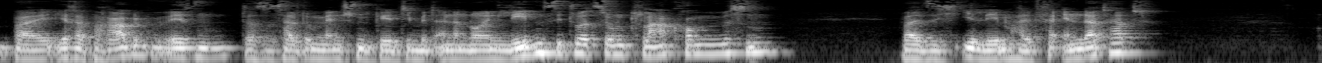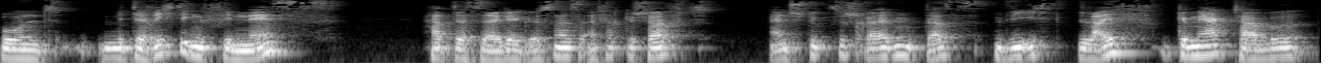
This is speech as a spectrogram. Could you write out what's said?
bei Irreparabel gewesen, dass es halt um Menschen geht, die mit einer neuen Lebenssituation klarkommen müssen, weil sich ihr Leben halt verändert hat. Und mit der richtigen Finesse hat der Sergei Gössner es einfach geschafft, ein Stück zu schreiben, das, wie ich live gemerkt habe,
